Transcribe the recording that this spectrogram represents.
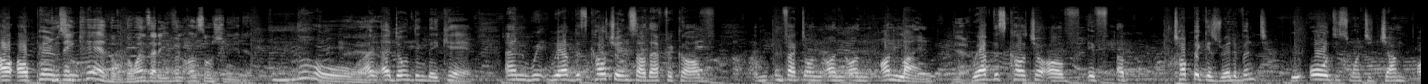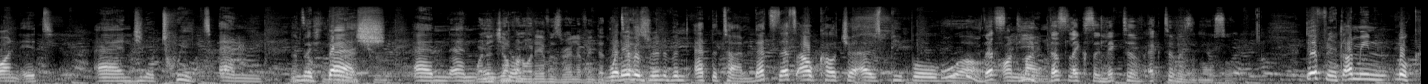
Our, our Do parents they who- care though? The ones that are even on social media. no, I, I don't think they care. And we, we have this culture in South Africa of, in in fact, on, on, on online, Yeah. we have this culture of if a topic is relevant, we all just want to jump on it and you know tweet and you That's know bash and and Want to you jump know, on whatever's relevant at whatever's the time. relevant at the time. That's that's our culture as people who Ooh, are that's online. deep. That's like selective activism also. Definitely. I mean, look,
